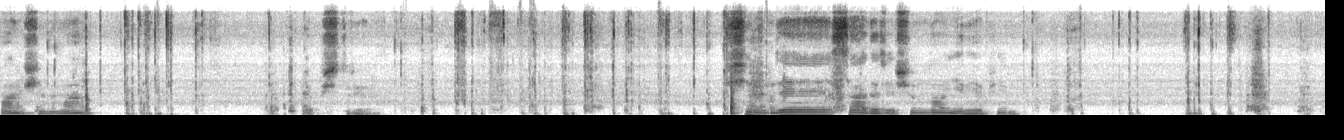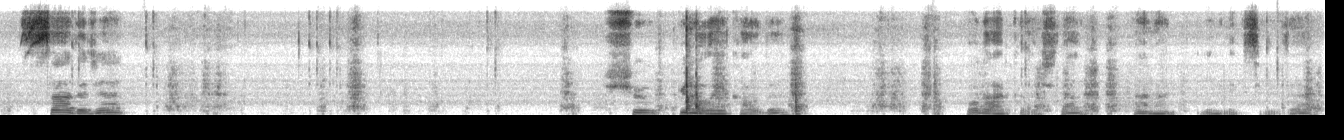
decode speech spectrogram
function'ıma yapıştırıyorum. Şimdi sadece da 17 yapayım. Sadece şu gün olayı kaldı. O da arkadaşlar hemen indeksimize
